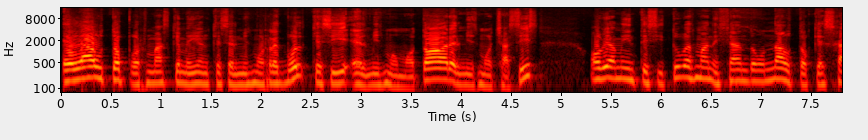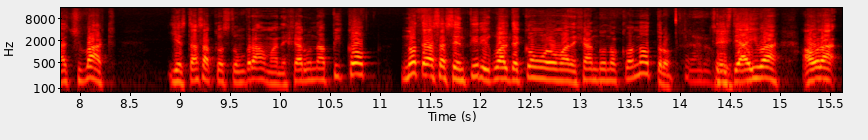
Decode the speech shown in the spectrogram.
El auto, por más que me digan que es el mismo Red Bull, que sí, el mismo motor, el mismo chasis. Obviamente, si tú vas manejando un auto que es hatchback y estás acostumbrado a manejar una pickup, no te vas a sentir igual de cómodo manejando uno con otro. Desde ahí va. Ahora,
